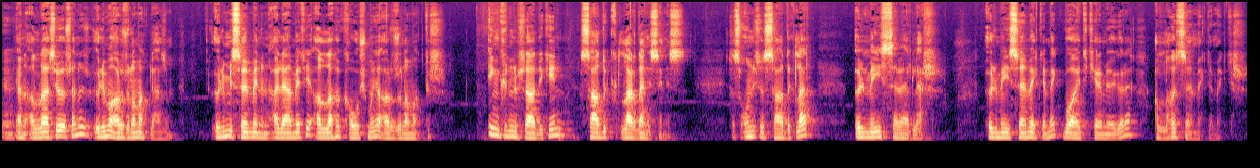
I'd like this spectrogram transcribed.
Evet. Yani Allah'ı seviyorsanız ölümü arzulamak lazım. Ölümü sevmenin alameti Allah'ı kavuşmayı arzulamaktır. İnkünnü sadikin sadıklardan iseniz. Onun için sadıklar ölmeyi severler. Ölmeyi sevmek demek bu ayet-i kerimeye göre Allah'ı sevmek demektir.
